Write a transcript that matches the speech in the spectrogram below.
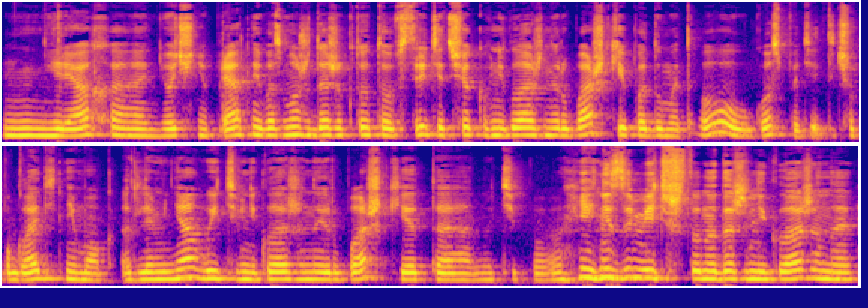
неряха, не очень опрятный. Возможно, даже кто-то встретит человека в неглаженной рубашке и подумает, о, господи, ты что, погладить не мог? А для меня выйти в неглаженной глаженные рубашки, это, ну, типа, я не замечу, что она даже не глаженная.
